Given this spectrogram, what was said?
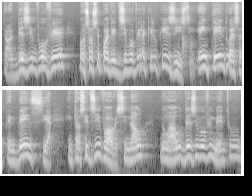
Então, desenvolver, bom, só se pode desenvolver aquilo que existe. Entendo essa tendência, então se desenvolve, senão não há o desenvolvimento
